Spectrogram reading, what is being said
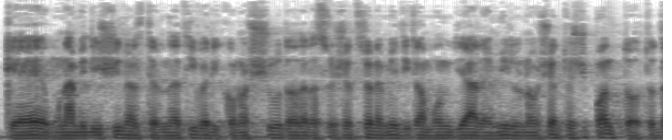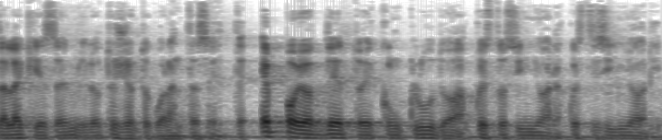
che è una medicina alternativa riconosciuta dall'Associazione Medica Mondiale nel 1958 e dalla Chiesa nel 1847. E poi ho detto e concludo a questo signore, a questi signori,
